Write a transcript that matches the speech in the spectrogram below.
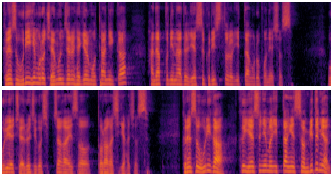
그래서 우리 힘으로 죄 문제를 해결 못하니까 하나뿐인 아들 예수 그리스도를 이 땅으로 보내셨어. 우리의 죄를 지고 십자가에서 돌아가시게 하셨어. 그래서 우리가 그 예수님을 이 땅에서 믿으면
